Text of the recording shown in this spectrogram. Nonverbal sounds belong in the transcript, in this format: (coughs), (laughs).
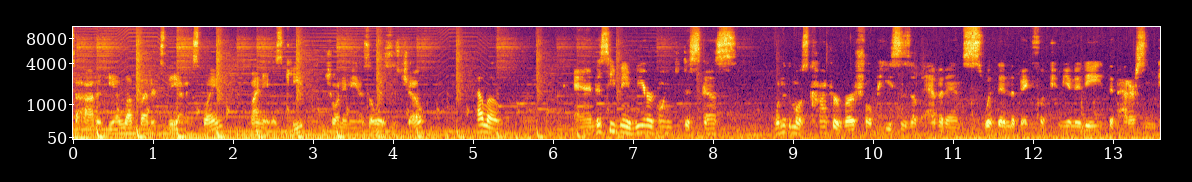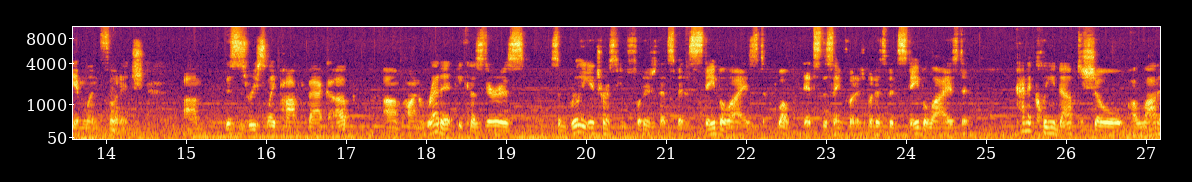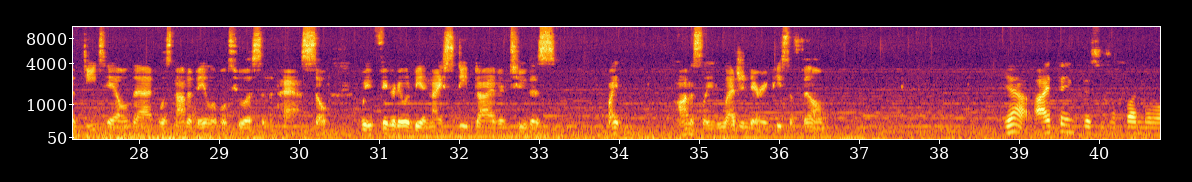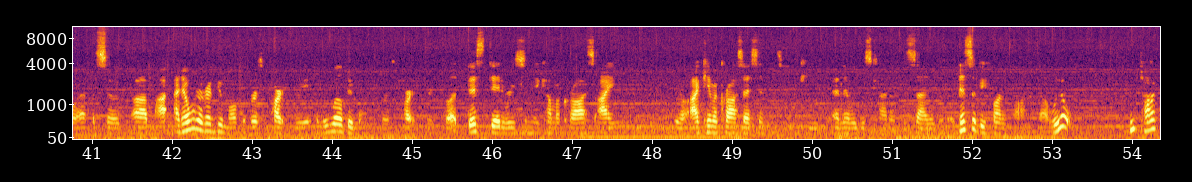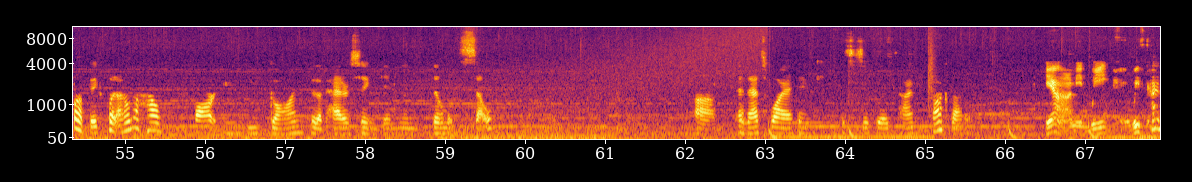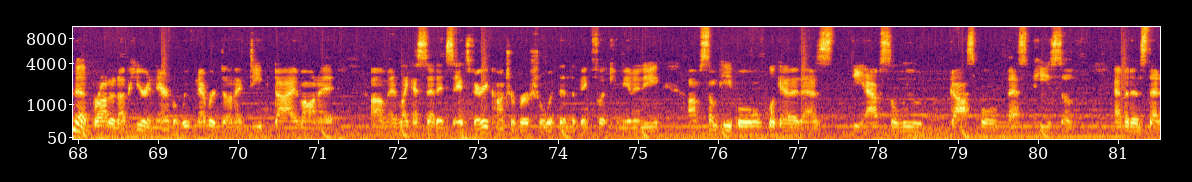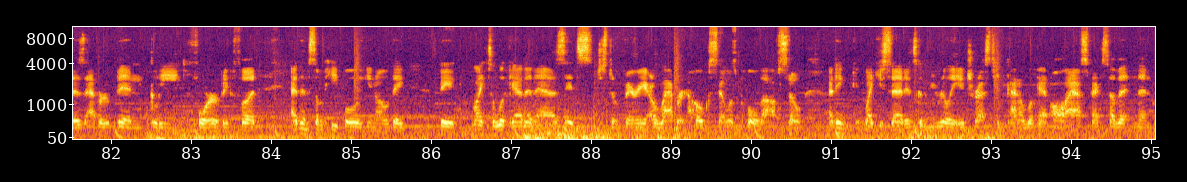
to Oddity, a love letter to the unexplained. My name is Keith. Joining me, as always, is Joe. Hello. And this evening, we are going to discuss one of the most controversial pieces of evidence within the Bigfoot community the Patterson Gimlin footage. Um, this has recently popped back up um, on Reddit because there is some really interesting footage that's been stabilized. Well, it's the same footage, but it's been stabilized and kind of cleaned up to show a lot of detail that was not available to us in the past. So we figured it would be a nice deep dive into this quite honestly legendary piece of film. Yeah, I think this is a fun little episode. Um, I, I, know we are going to do Multiverse Part 3, and we will do Multiverse Part 3, but this did recently come across. I, you know, I came across, I sent it to Keith, and then we just kind of decided this would be fun to talk about. We don't we talked about Bigfoot. I don't know how far we've gone to the Patterson Gimlin film itself. Um, and that's why I think this is a good time to talk about it. Yeah, I mean, we we've kind of brought it up here and there, but we've never done a deep dive on it. Um, and like I said, it's it's very controversial within the Bigfoot community. Um, some people look at it as the absolute gospel best piece of evidence that has ever been gleaned for Bigfoot. And then some people, you know, they they like to look at it as it's just a very elaborate hoax that was pulled off. So I think, like you said, it's going to be really interesting to kind of look at all aspects of it and then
